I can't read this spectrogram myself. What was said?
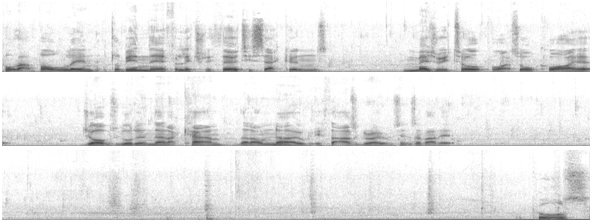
put that bowl in. It'll be in there for literally 30 seconds. Measure it up. While it's all quiet. Job's good and then I can then I'll know if that has grown since I've had it. Of course.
